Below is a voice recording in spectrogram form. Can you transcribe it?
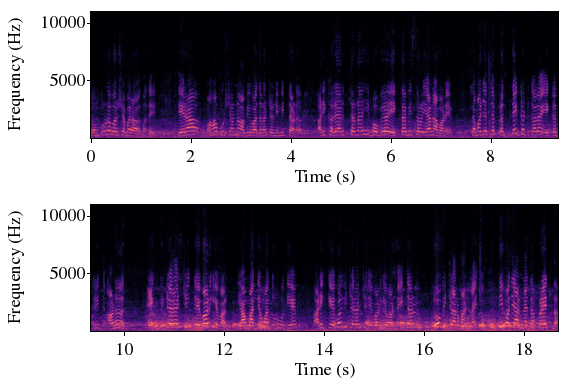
संपूर्ण वर्षभरामध्ये तेरा महापुरुषांना अभिवादनाच्या निमित्तानं आणि खऱ्या अर्थानं ही भव्य एकता मिसळ या नावाने समाजातल्या प्रत्येक घटकाला एकत्रित आणत एक विचारांची देवाणघेवाण या माध्यमातून होतीये. आणि केवळ विचारांची देवाणघेवाण नाही तर जो विचार मांडलाय तो कृतीमध्ये आणण्याचा प्रयत्न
